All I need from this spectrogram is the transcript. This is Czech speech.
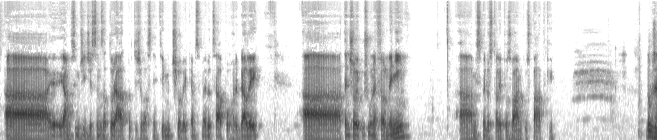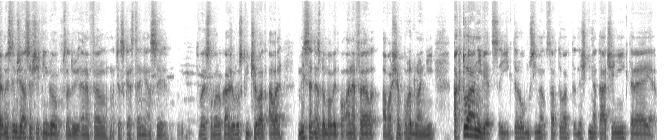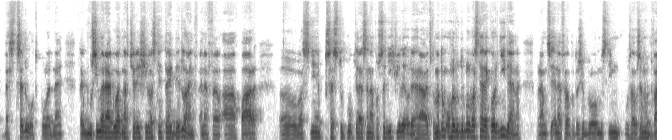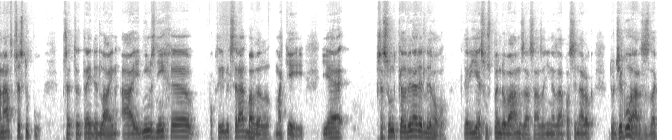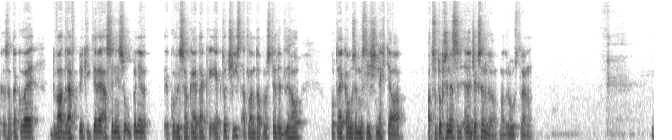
A já musím říct, že jsem za to rád, protože vlastně tím člověkem jsme docela pohrdali. A ten člověk už u NFL není a my jsme dostali pozvánku zpátky. Dobře, myslím, že asi všichni, kdo sledují NFL na české scéně, asi tvoje slovo dokážou rozklíčovat, ale my se dnes budeme bavit o NFL a vašem pohledu na ní. Aktuální věc, kterou musíme odstartovat dnešní natáčení, které je ve středu odpoledne, tak musíme reagovat na včerejší vlastně trade deadline v NFL a pár uh, vlastně přestupů, které se na poslední chvíli odehrály. V tomto ohledu to byl vlastně rekordní den v rámci NFL, protože bylo, myslím, uzavřeno 12 přestupů před trade deadline a jedním z nich, eh, o který bych se rád bavil, Matěj, je přesun Kelvina Ridleyho, který je suspendován za sázení na zápasy na rok, do Jaguars za, za takové dva draft picky, které asi nejsou úplně jako vysoké, tak jak to číst? Atlanta prostě Ridleyho po té kauze, myslíš, nechtěla? A co to přinese eh, Jacksonville na druhou stranu?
